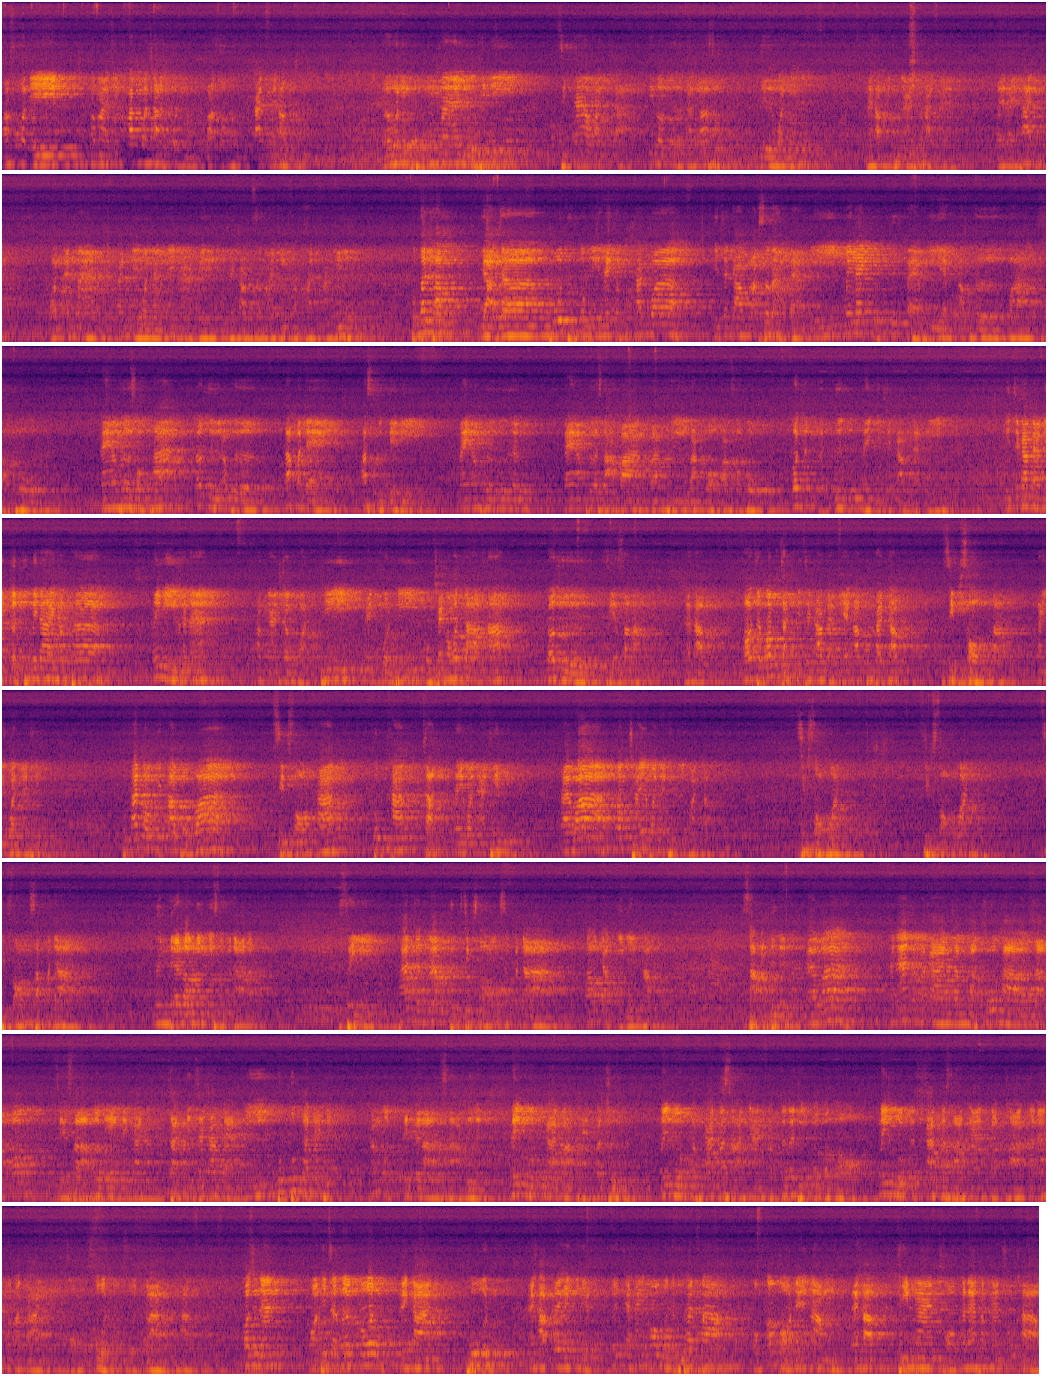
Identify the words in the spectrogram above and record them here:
ครับสวัสดีสมาชิกพรรคประชาชนรัฐสองท่านนะครับเออวันนี้ผมมาอยู่ที่นี่ 15 วันจากที่เราเจอกันล่าสุดคือวันที่นะครับมิถุนายนที่ผ่านมาหลายๆท่าน วันนั้นมาท่านในวันนั้นไม่มาเป็นกิจกรรมสมาชิกสัมพันธ์ครั้งที่หนึ่งทุกท่านครับอยากจะพูดถึงตรงนี้ให้กับทุกท่านว่ากิจกรรมลักษณะแบบนี้ไม่ได้เกิดขึ้นแต่เพียงอำเภอบางสาวโพธิ์ ในอำเภอสองพระก็คืออำเภอทับ ประแดงพระสมุทรเจดีย์ในอำเภอเมือง ในอำเภอสาบางบางพีบางบ่อบางสะพงก็จะเกิดขึ้นในกิจกรรมแบบนี้ กิจกรรมแบบนี้เกิดขึ้นไม่ได้ครับถ้าไม่มีคณะทำงานจังหวัดที่เป็นคนที่ผมใช้คำว่าจาคะก็คือเสียสละนะครับเขาจะต้องจัดกิจกรรมแบบนี้ครับทุกท่านครับ 12 ครั้งในวันอาทิตย์ทุกท่านลองคิดตามผมว่า 12 ครั้ง ทุกครั้งจัดในวันอาทิตย์แปลว่าต้องใช้วันอาทิตย์กี่วันครับ 12 วัน 12 วัน 12 สัปดาห์หนึ่งเดือนเรามีกี่สัปดาห์นะสี่ถ้าจะนับถึง 12 สัปดาห์เท่ากับกี่เดือนครับสามเดือนแปลว่าคณะกรรมการจังหวัดชั่วคราวจะต้องเสียสละตัวเองในการจัดกิจกรรมแบบนี้ทุกๆวันอาทิตย์ทั้งหมดเป็นเวลาสามเดือน ไม่รวมการวางแผนประชุม ไม่รวมกับการประสานงานกับเจ้าหน้าที่กรกตไม่รวมกับการประสานงานกับทางคณะกรรมการของส่วนส่วนกลางครับเพราะฉะนั้นก่อนที่จะเริ่มต้นในการพูดนะครับในรายละเอียดเพื่อจะให้ข้อมูลกับทุกท่านทราบผมก็ขอแนะนำนะครับ ทีมงานของคณะทำงานชั่วคราว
